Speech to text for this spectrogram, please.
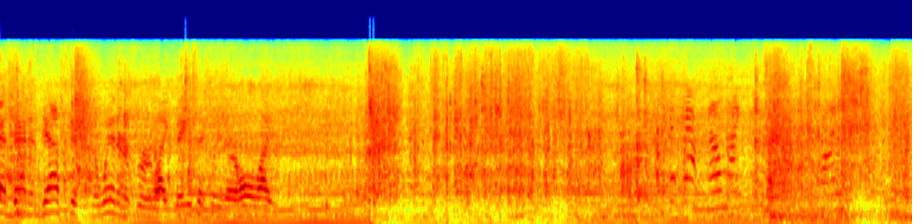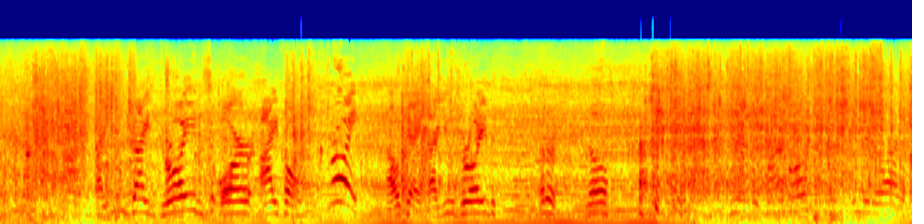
had been ingested in the winter for like basically their whole life. Look at that. Now my fine. Are you guys droids or iPhones? Droid. Okay, are you droid? I don't know. you have a smartphone? Neither do I.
